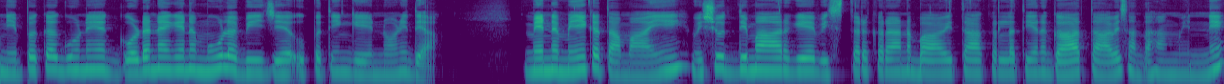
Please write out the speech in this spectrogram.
නිපක ගුණය ගොඩ නැගෙන මූල බීජය උපතින් ගේන්න ඕනි දෙයක්. මෙන්න මේක තමයි විසුද්ධි මාර්ගයේ විස්තර කරන්න භාවිතා කරලා තියෙන ගාථාවේ සඳහන් වෙන්නේ.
